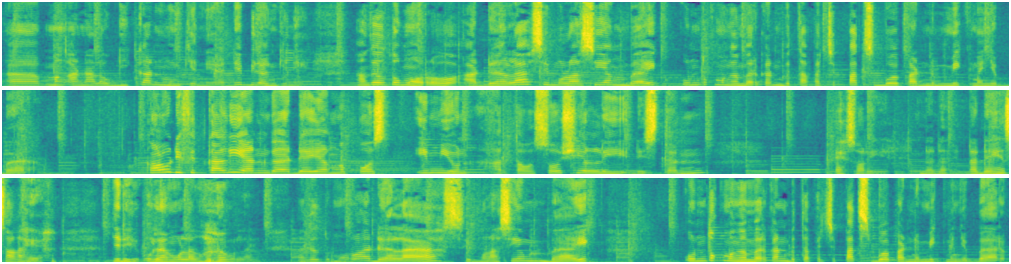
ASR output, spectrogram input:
uh, menganalogikan mungkin ya. Dia bilang gini, Until Tomorrow adalah simulasi yang baik untuk menggambarkan betapa cepat sebuah pandemik menyebar. kalau di feed kalian nggak ada yang ngepost immune atau socially distant eh sorry. Nada nadanya salah ya. Jadi ulang ulang ulang ulang. Until Tomorrow adalah simulasi yang baik untuk menggambarkan betapa cepat sebuah pandemik menyebar.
